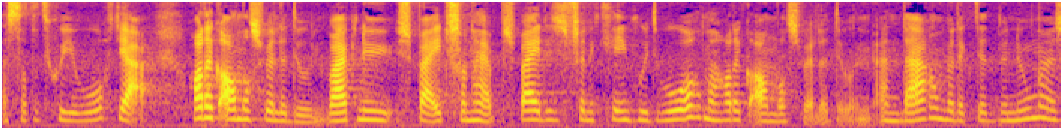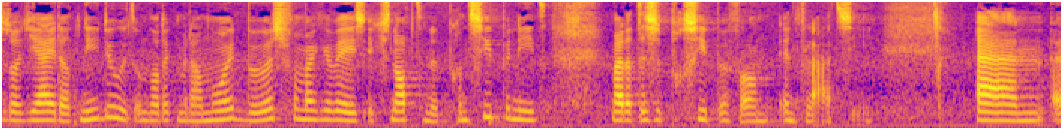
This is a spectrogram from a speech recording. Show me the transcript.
is dat het goede woord? Ja, had ik anders willen doen. Waar ik nu spijt van heb. Spijt is, vind ik geen goed woord, maar had ik anders willen doen. En daarom wil ik dit benoemen, zodat jij dat niet doet. Omdat ik me daar nooit bewust van ben geweest. Ik snapte het principe niet, maar dat is het principe van inflatie. En uh,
